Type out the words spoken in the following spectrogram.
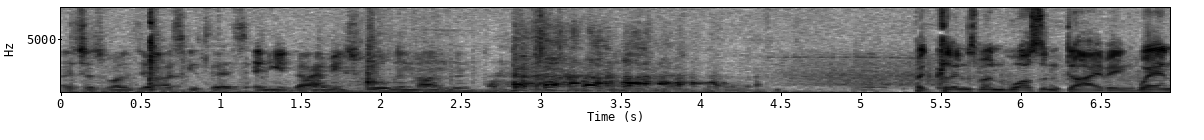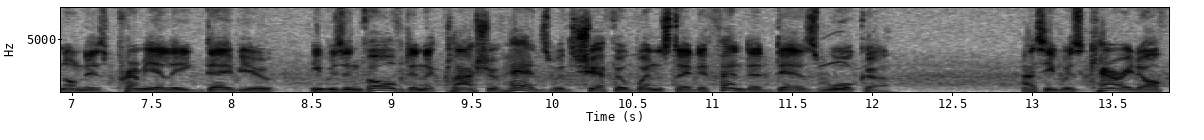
I just wanted to ask if there's any diving school in London. But Klinsmann wasn't diving when, on his Premier League debut, he was involved in a clash of heads with Sheffield Wednesday defender Des Walker. As he was carried off,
